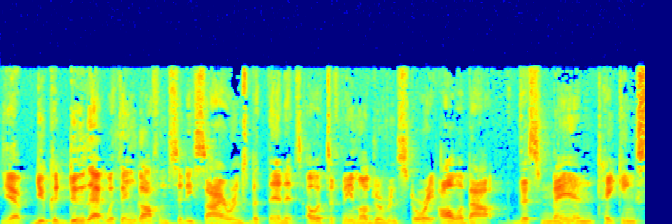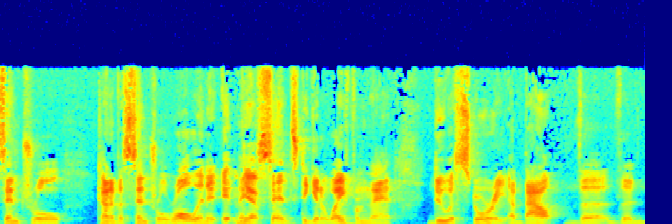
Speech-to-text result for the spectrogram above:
Yep. You could do that within Gotham City Sirens, but then it's oh, it's a female-driven story all about this man taking central kind of a central role in it. It makes Yep. sense to get away from that. Do a story about the the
